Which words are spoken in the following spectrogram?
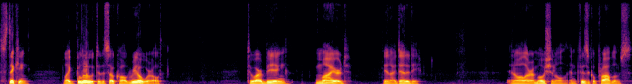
sticking like glue to the so-called real world, to our being mired in identity and all our emotional and physical problems,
